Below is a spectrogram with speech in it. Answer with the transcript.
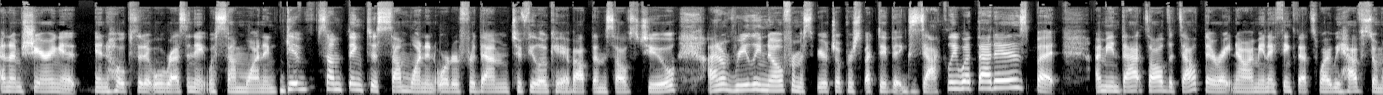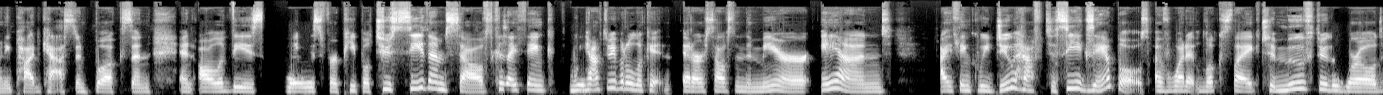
and I'm sharing it in hopes that it will resonate with someone and give something to someone in order for them to feel okay about themselves too. I don't really know from a spiritual perspective exactly what that is, but I mean that's all that's out there right now. I mean, I think that's why we have so many podcasts and books and and all of these ways for people to see themselves because I think we have to be able to look at, at ourselves in the mirror and I think we do have to see examples of what it looks like to move through the world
